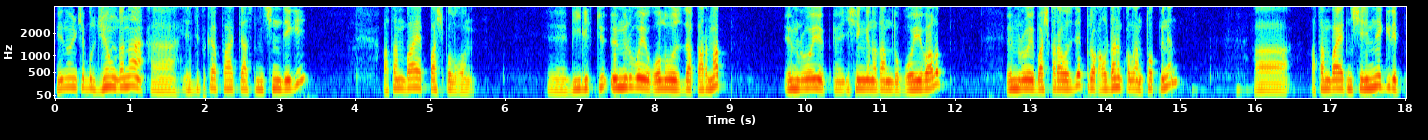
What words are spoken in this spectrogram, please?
Менин оюмча бул жөн гана сдпк партиясынын ичиндеги атамбаев баш болгон бийликти өмүр бою колубузда кармап өмүр бою э, ишенген адамды коюп алып өмүр бою башкарабыз деп бирок алданып калган топ менен атамбаевдин ишенимине кирип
